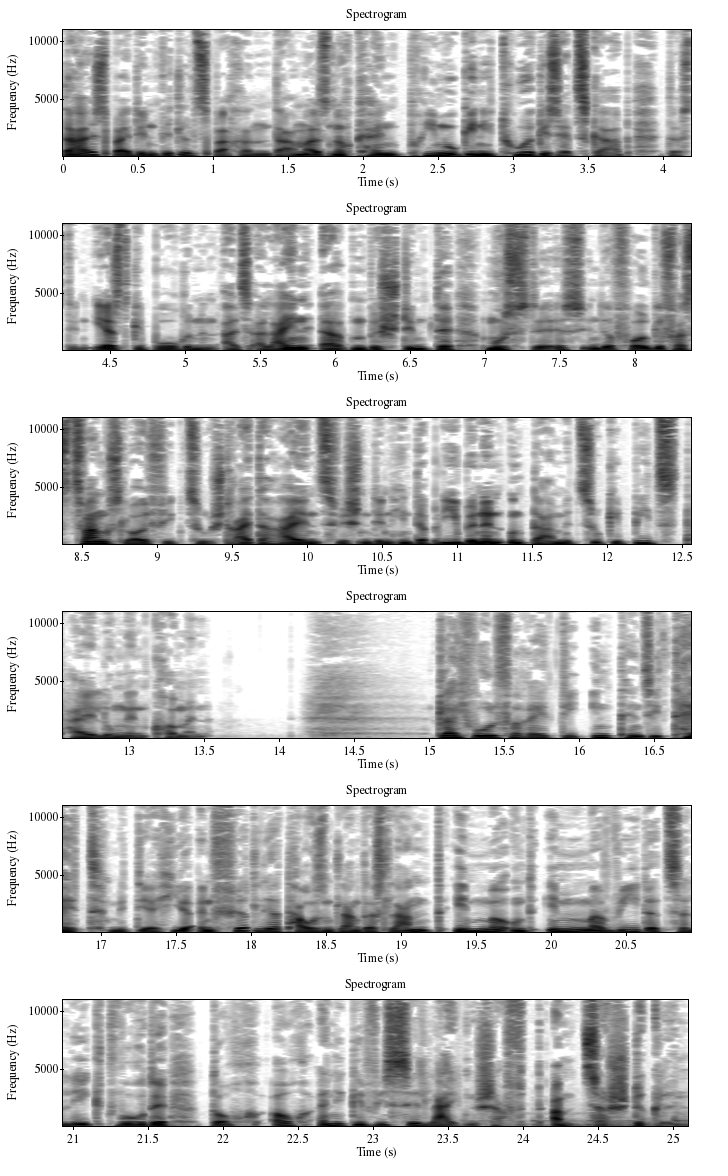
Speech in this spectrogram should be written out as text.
Da es bei den Wittelsbachern damals noch kein Primogeniturgesetz gab, das den Erstgeborenen als Alleinerben bestimmte, musste es in der Folge fast zwangsläufig zu Streitereien zwischen den Hinterbliebenen und damit zu Gebietsteilungen kommen. Gleichwohl verrät die Intensität, mit der hier ein Vierteljahrtausend lang das Land immer und immer wieder zerlegt wurde, doch auch eine gewisse Leidenschaft am Zerstückeln.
